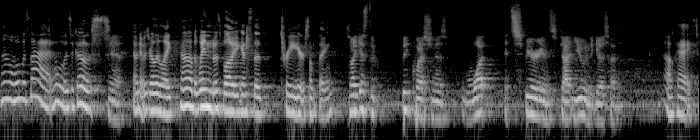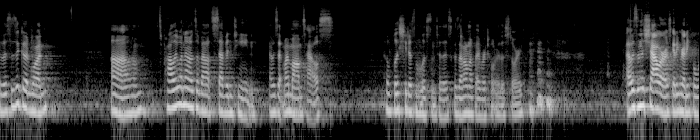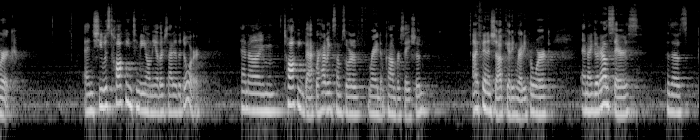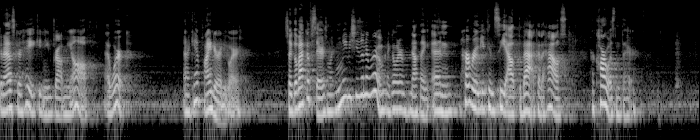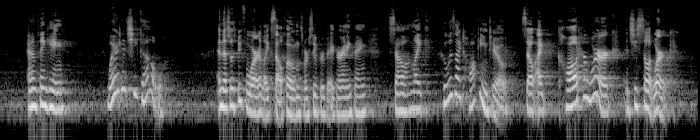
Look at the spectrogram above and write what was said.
oh, what was that? Oh, it was a ghost. Yeah. And it was really like, oh, the wind was blowing against the tree or something. So I guess the big question is, what experience got you into ghost hunting? Okay, so this is a good one. Um, it's probably when I was about 17. I was at my mom's house. Hopefully, she doesn't listen to this because I don't know if I ever told her this story. I was in the shower, I was getting ready for work. And she was talking to me on the other side of the door. And I'm talking back, we're having some sort of random conversation. I finish up getting ready for work, and I go downstairs because I was going to ask her, hey, can you drop me off at work? And I can't find her anywhere. So I go back upstairs. I'm like, well, maybe she's in her room. And I go in her, nothing. And her room, you can see out the back of the house. Her car wasn't there. And I'm thinking, where did she go? And this was before like cell phones were super big or anything. So I'm like, who was I talking to? So I called her work, and she's still at work,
